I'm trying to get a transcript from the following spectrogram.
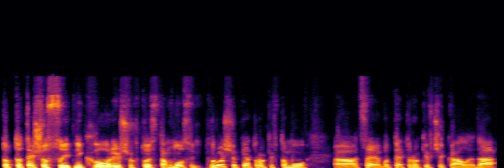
Тобто, те, що Ситник говорив, що хтось там носить гроші 5 років тому, це от 5 років чекали. Да?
